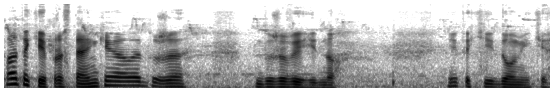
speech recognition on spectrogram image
Але такий простенький, але дуже, дуже вигідно. І такі домики.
